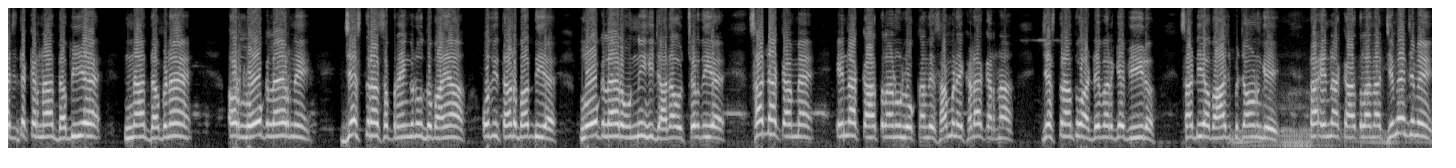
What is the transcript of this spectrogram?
ਅੱਜ ਤੱਕ ਨਾ ਦਬੀ ਹੈ, ਨਾ ਦਬਣਾ ਹੈ। ਔਰ ਲੋਕ ਲਹਿਰ ਨੇ ਜਿਸ ਤਰ੍ਹਾਂ ਸਪਰਿੰਗ ਨੂੰ ਦਬਾਇਆ, ਉਹਦੀ ਤੜ ਵੱਧਦੀ ਹੈ। ਲੋਕ ਲਹਿਰ ਉਨੀ ਹੀ ਜ਼ਿਆਦਾ ਉਛਲਦੀ ਹੈ। ਸਾਡਾ ਕੰਮ ਹੈ ਇਹਨਾਂ ਕਾਤਲਾਂ ਨੂੰ ਲੋਕਾਂ ਦੇ ਸਾਹਮਣੇ ਖੜਾ ਕਰਨਾ ਜਿਸ ਤਰ੍ਹਾਂ ਤੁਹਾਡੇ ਵਰਗੇ ਵੀਰ ਸਾਡੀ ਆਵਾਜ਼ ਪਹੁੰਚਾਉਣਗੇ ਤਾਂ ਇਹਨਾਂ ਕਾਤਲਾਂ ਦਾ ਜਿਵੇਂ ਜਿਵੇਂ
